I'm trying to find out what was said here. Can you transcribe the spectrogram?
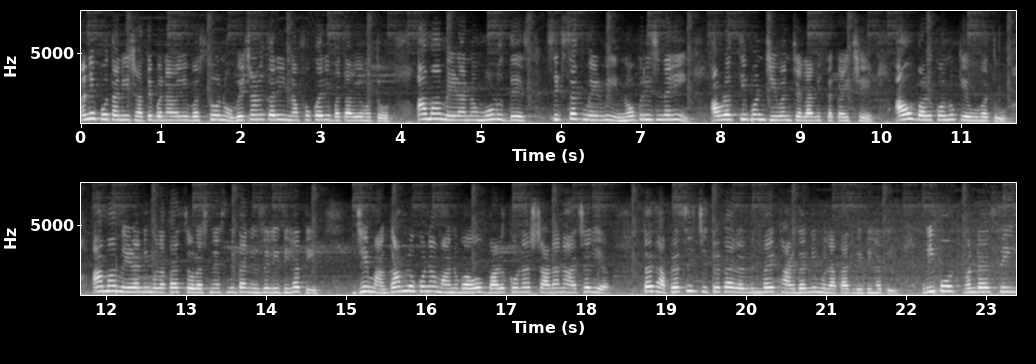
અને પોતાની જાતે બનાવેલી વસ્તુઓનું વેચાણ કરી, નફો કરી બતાવ્યો હતો. આમાં મેળાનો મૂળ ઉદ્દેશ શિક્ષક મેળવી, નોકરી જ નહીં, આવડતથી પણ જીવન ચલાવી શકાય છે. આવું બાળકોનું કહેવું હતું. આમાં મેળાની મુલાકાત સૌરાષ્ટ્રની અસ્મિતા ન્યૂઝે લીધી હતી, જેમાં ગામ લોકોના મહાનુભાવો, બાળકોના શાળાના આચાર્ય તથા પ્રસિદ્ધ ચિત્રકાર અરવિંદભાઈ ખાણધરની મુલાકાત લીધી હતી. રિપોર્ટ વંડરસિંહ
